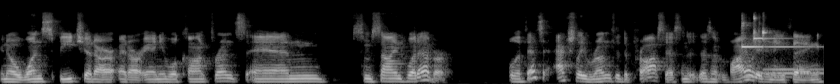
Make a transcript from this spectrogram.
you know, one speech at our at our annual conference, and some signed whatever. Well, if that's actually run through the process and it doesn't violate anything,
